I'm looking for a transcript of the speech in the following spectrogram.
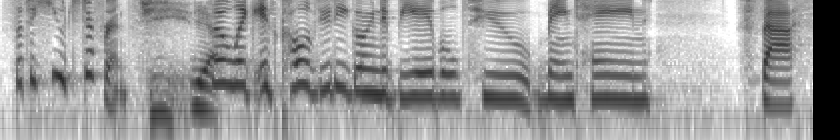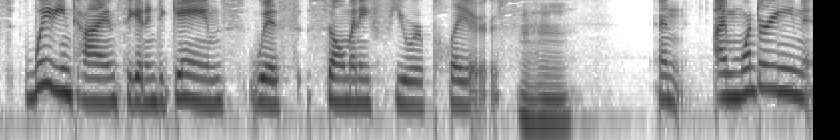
such a huge difference. Yeah. So, like, is Call of Duty going to be able to maintain fast waiting times to get into games with so many fewer players? Mm-hmm. And I'm wondering,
